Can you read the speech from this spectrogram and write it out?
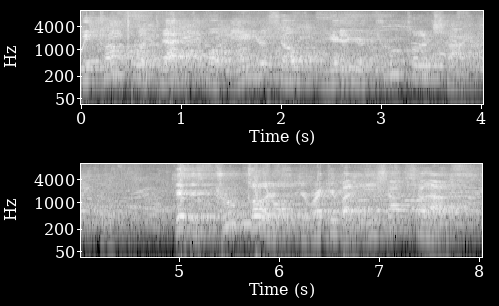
We come to a classic about being yourself and letting your true colors shine. This is True Colors, directed by Isha Salas.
